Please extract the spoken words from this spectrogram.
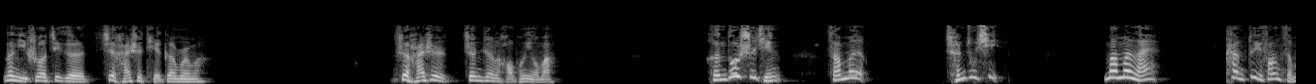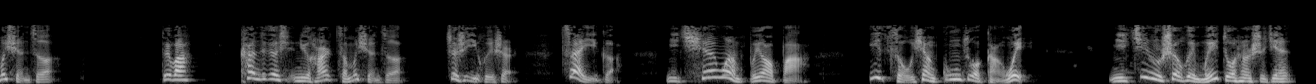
那你说这个这还是铁哥们吗？这还是真正的好朋友吗？很多事情咱们沉住气，慢慢来看对方怎么选择，对吧？看这个女孩怎么选择，这是一回事儿。再一个，你千万不要把一走向工作岗位，你进入社会没多长时间，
